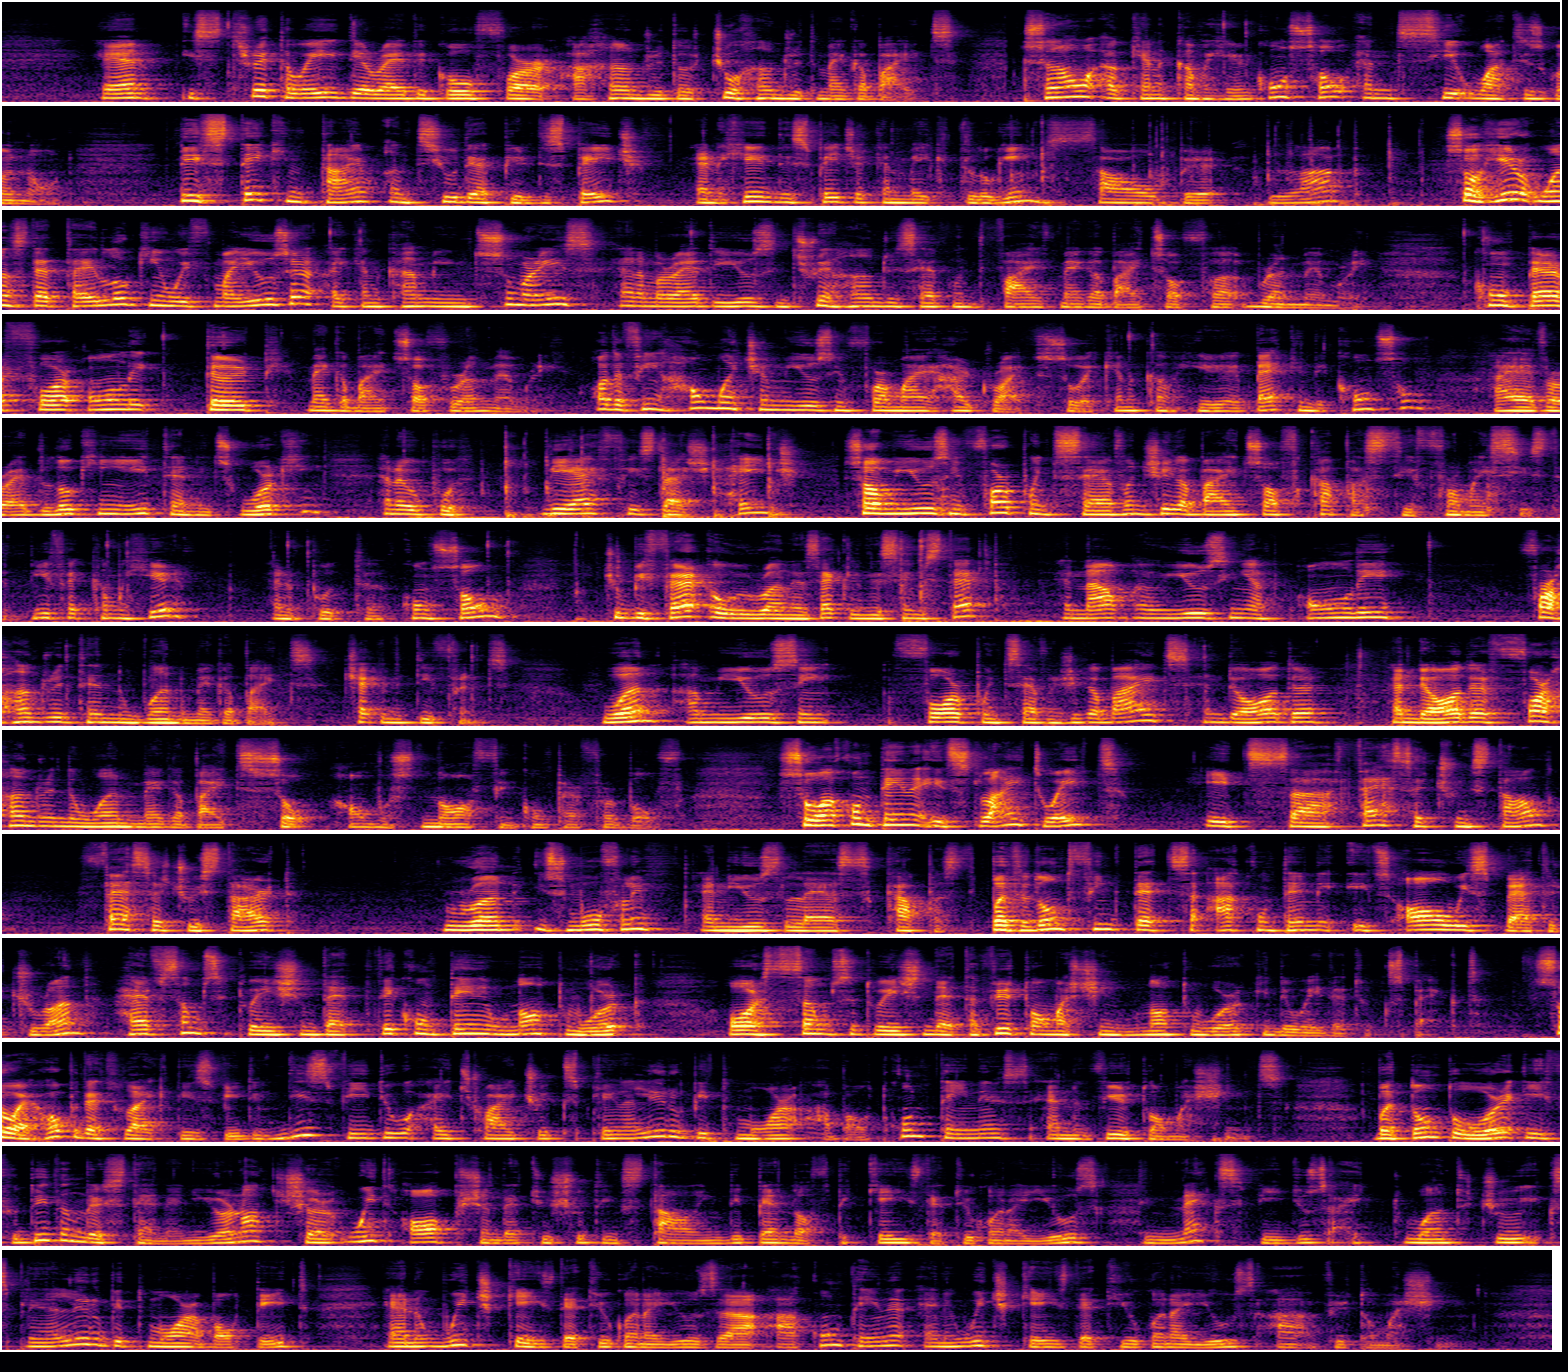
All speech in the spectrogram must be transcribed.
and straight away they already go for 100 or 200 megabytes. So now I can come here in console and see what is going on. This taking time until they appear this page, and here in this page I can make the login, Sauber Lab. So here, once that I log in with my user, I can come in summaries, and I'm already using 375 megabytes of uh, memory compare for only 30 megabytes of RAM memory. Other thing, how much I'm using for my hard drive. So I can come here back in the console. I have already looking it and it's working. And I will put df slash h. So I'm using 4.7 gigabytes of capacity from my system. If I come here and put console, to be fair, I will run exactly the same step. And now I'm using only 401 megabytes. Check the difference. One, I'm using 4.7 gigabytes and the other and the other 401 megabytes so almost nothing compared for both so a container is lightweight it's uh, faster to install faster to start run smoothly and use less capacity but don't think that a container it's always better to run have some situation that the container will not work or some situation that a virtual machine will not work in the way that you expect so I hope that you like this video. In this video I try to explain a little bit more about containers and virtual machines. But don't worry if you did understand and you're not sure which option that you should install in depend of the case that you're gonna use. In next videos I want to explain a little bit more about it and which case that you're gonna use a, a container and which case that you're gonna use a virtual machine.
